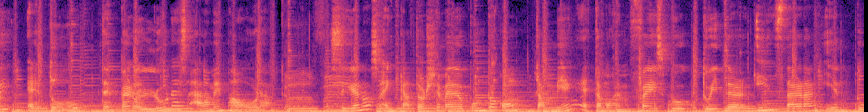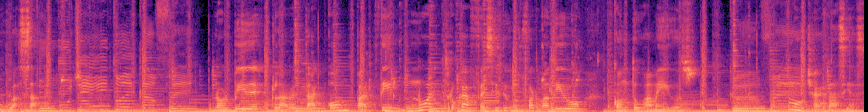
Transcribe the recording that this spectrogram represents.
Hoy es todo. Te espero el lunes a la misma hora. Síguenos en 14medio.com. También estamos en Facebook, Twitter, Instagram y en tu WhatsApp. No olvides, claro está, compartir nuestro cafecito informativo con tus amigos. Muchas gracias.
